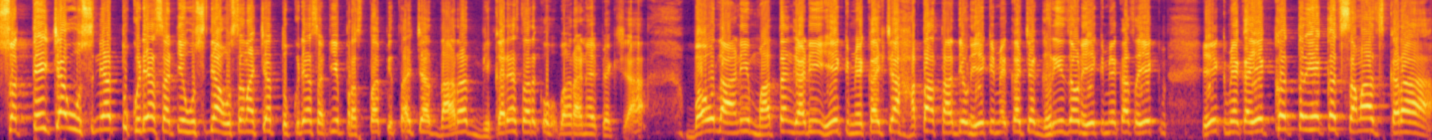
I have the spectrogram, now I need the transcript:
सत्तेच्या उसण्या तुकड्यासाठी उसण्या अवसनाच्या तुकड्यासाठी प्रस्थापिताच्या दारात भिकाऱ्यासारखं उभं राहण्यापेक्षा बौद्ध आणि मातंगाडी एकमेकाच्या हातात हात देऊन एकमेकाच्या घरी जाऊन एकमेकाचा एक एकमेका एकत्र एकच समाज करा.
